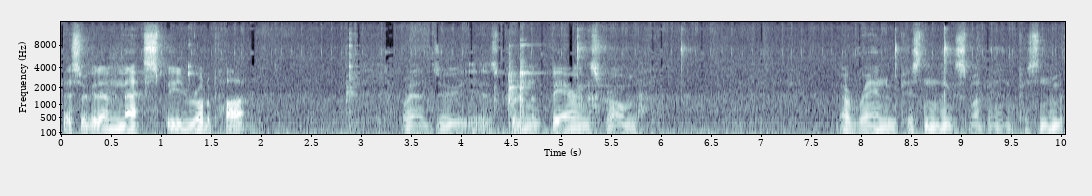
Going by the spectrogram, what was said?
Okay, so we've got our max speed rod apart. What we're going to do is put in the bearings from a random piston. I think this might be piston number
